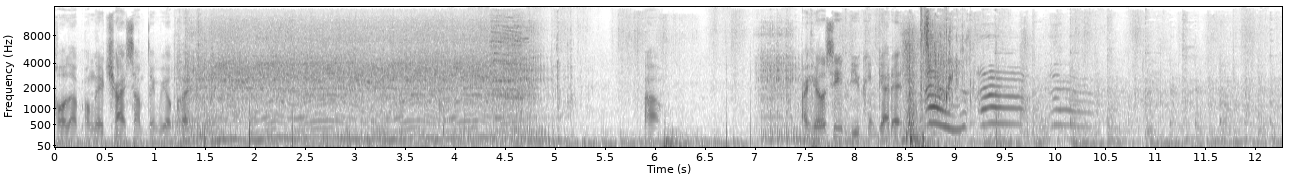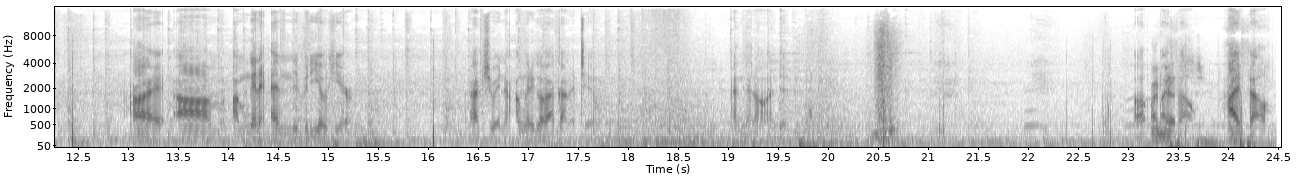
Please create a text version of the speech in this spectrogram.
hold up. I'm gonna try something real quick. Oh. Alright, here, let's see if you can get it. Alright, um, I'm gonna end the video here. Actually, wait, no, I'm gonna go back on it too. And then I'll end it. Oh, I I, fell. I fell.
